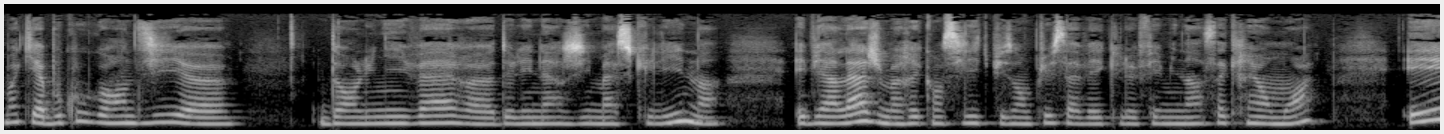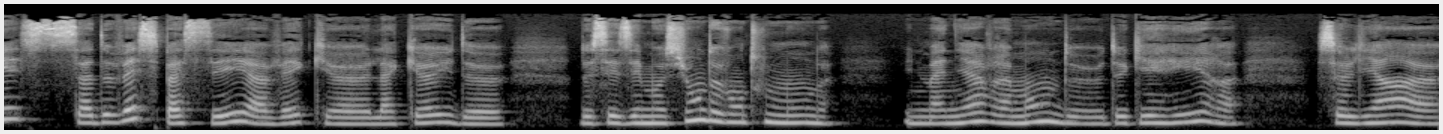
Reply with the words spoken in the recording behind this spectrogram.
moi qui a beaucoup grandi dans l'univers de l'énergie masculine, eh bien là, je me réconcilie de plus en plus avec le féminin sacré en moi. Et ça devait se passer avec l'accueil de, de émotions devant tout le monde. Une manière vraiment de, guérir ce lien euh,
